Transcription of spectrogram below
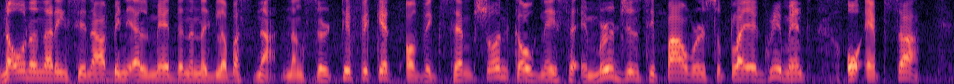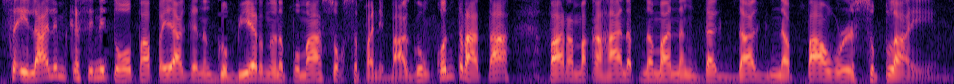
Nauna na rin sinabi ni Almeda na naglabas na ng Certificate of Exemption kaugnay sa Emergency Power Supply Agreement o EPSA. Sa ilalim kasi nito, papayagan ng gobyerno na pumasok sa panibagong kontrata para makahanap naman ng dagdag na power supply.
